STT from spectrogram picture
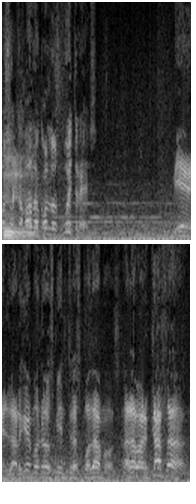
hemos acabado con los buitres. Bien, larguémonos mientras podamos. ¡A la barcaza!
